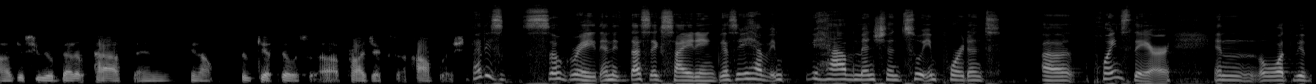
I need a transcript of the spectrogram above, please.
uh, gives you a better path, and you know to get those uh, projects accomplished. That is so great, and it, that's exciting because you have you have mentioned two important uh, points there, and what we've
